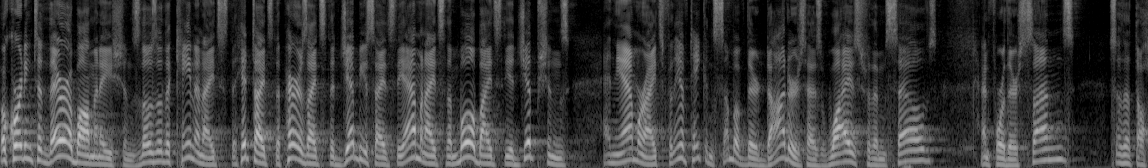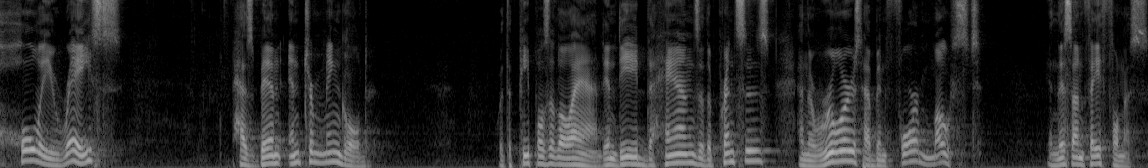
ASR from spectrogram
According to their abominations, those are the Canaanites, the Hittites, the Perizzites, the Jebusites, the Ammonites, the Moabites, the Egyptians, and the Amorites, for they have taken some of their daughters as wives for themselves and for their sons, so that the holy race has been intermingled with the peoples of the land. Indeed, the hands of the princes and the rulers have been foremost in this unfaithfulness.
